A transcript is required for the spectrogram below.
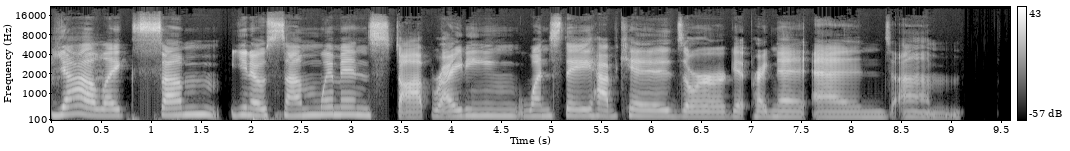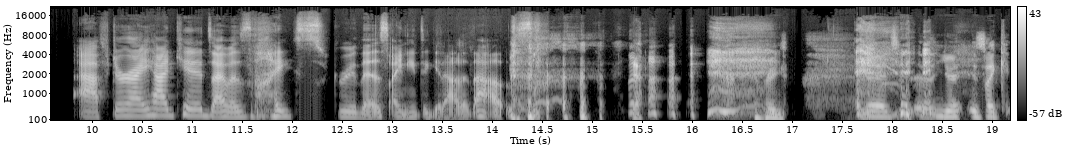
Yeah, like some, you know, some women stop riding once they have kids or get pregnant and um after I had kids, I was like, screw this. I need to get out of the house. Yeah. Yeah, it's, uh, it's like,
